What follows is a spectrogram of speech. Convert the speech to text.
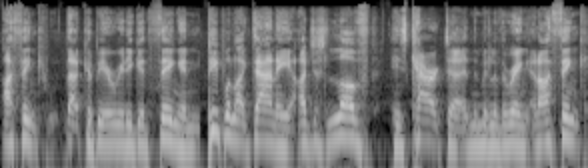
I think that could be a really good thing. And people like Danny, I just love his character in the middle of the ring. And I think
